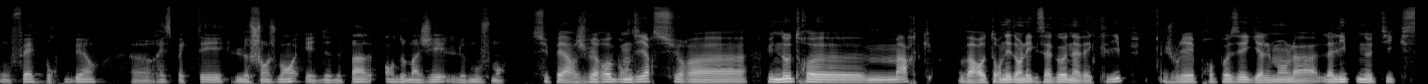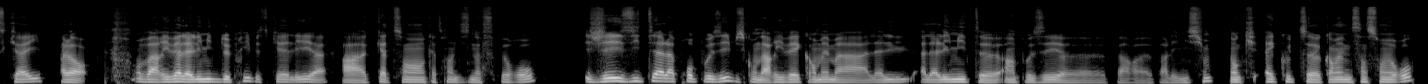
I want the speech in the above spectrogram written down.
on fait pour bien, heu, respecter le changement et de ne pas endommager le mouvement. Super, je vais rebondir sur, heu, une autre, heu, marque. On va retourner dans l'hexagone avec Lip. Je voulais proposer également la la Lipnotic Sky. Alors, on va arriver à la limite de prix parce qu'elle est à à 499 €. J'ai hésité à la proposer puisqu'on arrivait quand même à la limite, imposée, par, par l'émission. Donc elle coûte, quand même 500 €,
